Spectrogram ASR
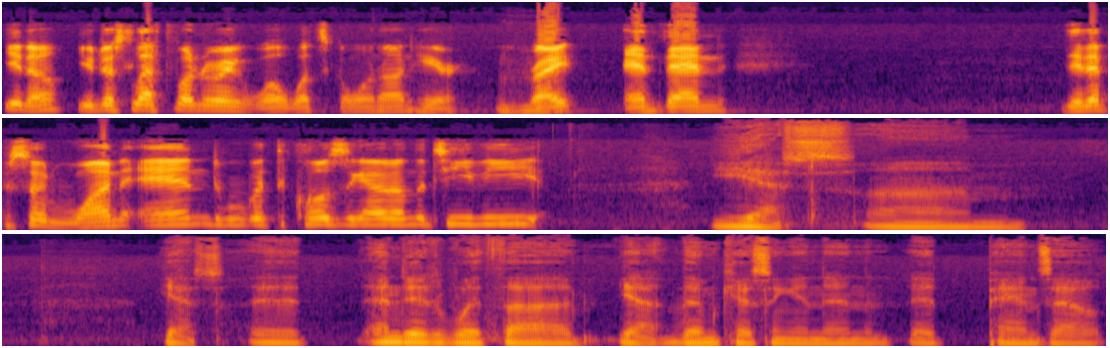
you know, you're just left wondering, well, what's going on here, Mhm. right? And then. Did episode one end with the closing out on the TV? Yes. Um, yes. It ended with uh, yeah them kissing, and then it pans out,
